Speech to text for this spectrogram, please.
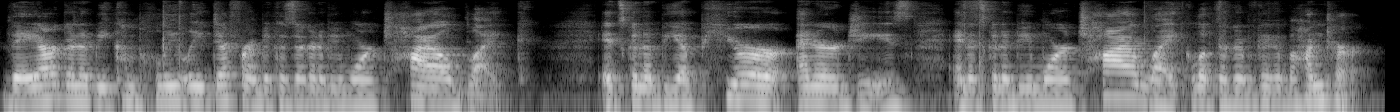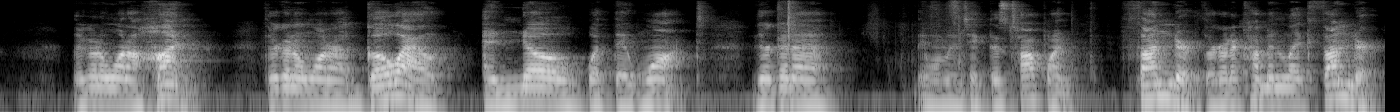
they are going to be completely different because they're going to be more childlike. It's going to be a pure energies and it's going to be more childlike. Look, they're going to become a hunter. They're going to want to hunt. They're going to want to go out and know what they want. They're going to they want me to take this top one. Thunder. They're going to come in like thunder.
